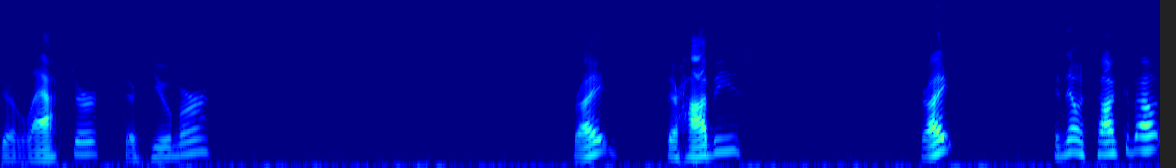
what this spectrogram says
their laughter, their humor, right? Their hobbies, right? Isn't that what's talked about?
